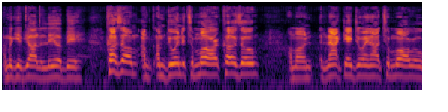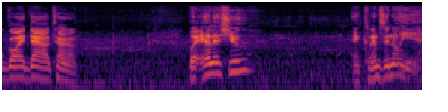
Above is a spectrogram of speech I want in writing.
I'm gonna give y'all a little bit. Cuz I'm, I'm, I'm, doing it tomorrow, cuz I'm gonna knock that joint out tomorrow going downtown. But LSU and Clemson are here.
